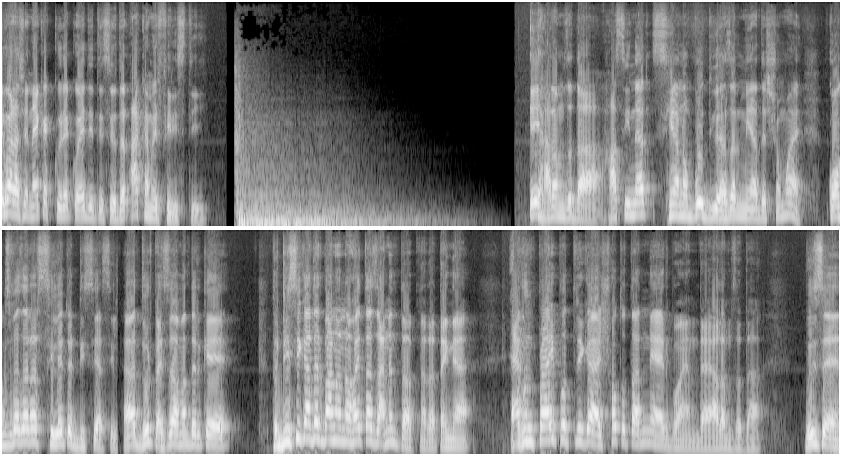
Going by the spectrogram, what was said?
এবার আসেন এক এক করে কয়ে দিতেছি ওদের আকামের ফিরিস্তি। এই হারামজাদা হাসিনার ছিয়ানব্বই দুই হাজার মেয়াদের সময় কক্সবাজার আর সিলেটের ডিসি আসিল হ্যাঁ দূর পাইছে আমাদেরকে? তো ডিসি কাদের বানানো হয় তা জানেন তো আপনারা, তাই না? এখন প্রায় পত্রিকায় সততার ন্যায়ের বয়ান দেয় আরামজাদা। বুঝছেন?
